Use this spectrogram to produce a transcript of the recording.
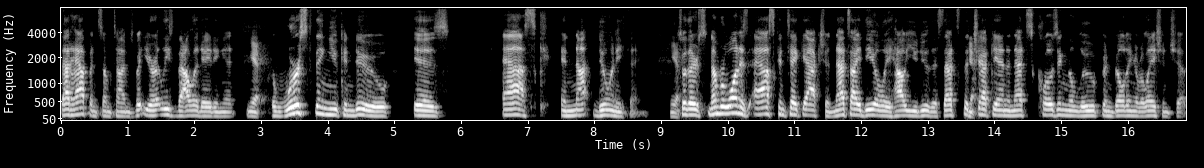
that happens sometimes but you're at least validating it yeah the worst thing you can do is ask and not do anything. Yeah. So there's number one is ask and take action. That's ideally how you do this. That's the Yeah. check-in and that's closing the loop and building a relationship.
